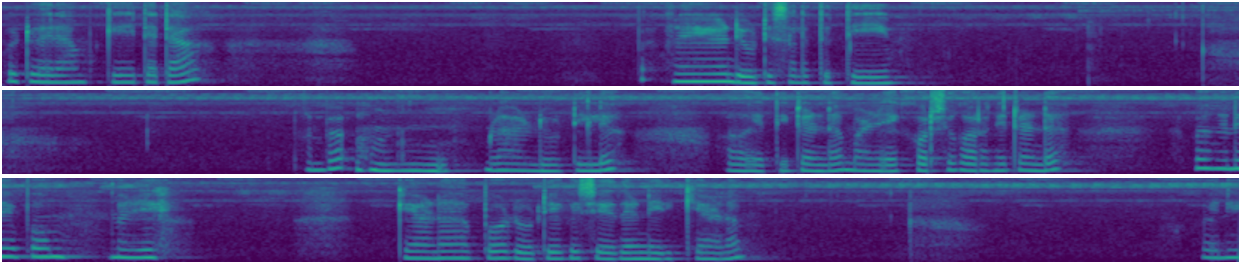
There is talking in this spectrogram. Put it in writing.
പോയിട്ട് വരാം. Okay tata. അങ്ങനെ ഡ്യൂട്ടി സ്ഥലത്തെത്തി. അപ്പോൾ നമ്മൾ ഡ്യൂട്ടിയിൽ എത്തിയിട്ടുണ്ട്. മഴയൊക്കെ കുറച്ച് കുറഞ്ഞിട്ടുണ്ട്. അപ്പോൾ അങ്ങനെ ഇപ്പം മഴ ഒക്കെയാണ് ഇപ്പോൾ ഡ്യൂട്ടിയൊക്കെ ചെയ്തുകൊണ്ടിരിക്കുകയാണ്. ഇനി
